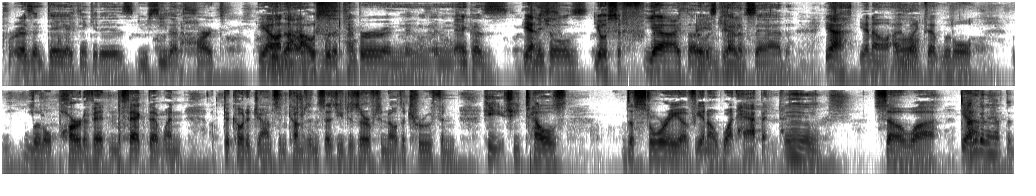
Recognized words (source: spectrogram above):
present day, I think it is, you see that heart. Yeah, on the a- house. with a Kemper and and, and Anke's Yes. initials. Joseph. Yeah, I thought it was A&J. kind of sad. Yeah, you know, I like that little little part of it and the fact that when Dakota Johnson comes in and says you deserve to know the truth and he she tells the story of, you know, what happened. So uh yeah. I'm gonna have to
